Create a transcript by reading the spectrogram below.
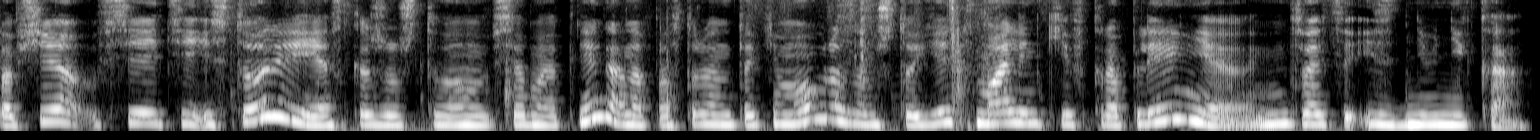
Вообще, все эти истории, я скажу, что вся моя книга, она построена таким образом, что есть маленькие вкрапления, они называются из дневника.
